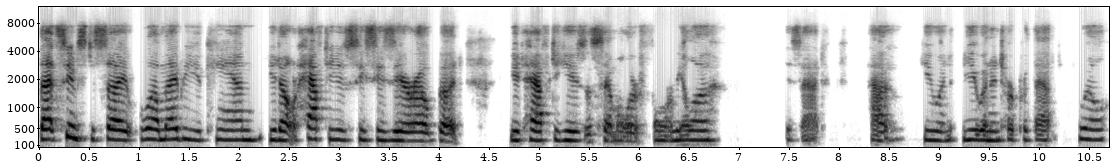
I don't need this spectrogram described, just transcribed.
that seems to say, well, maybe you can, you don't have to use CC zero, but you'd have to use a similar formula. Is that how you and you would interpret that, Will?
